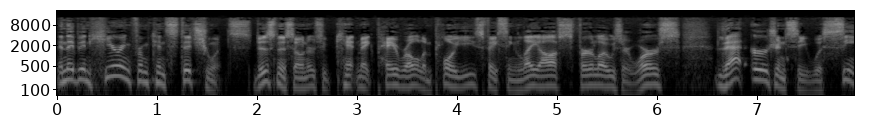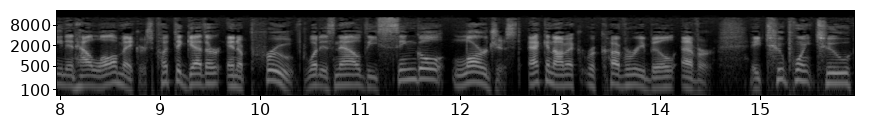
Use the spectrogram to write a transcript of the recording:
And they've been hearing from constituents, business owners who can't make payroll, employees facing layoffs, furloughs, or worse. That urgency was seen in how lawmakers put together and approved what is now the single largest economic recovery bill ever. A $2.2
